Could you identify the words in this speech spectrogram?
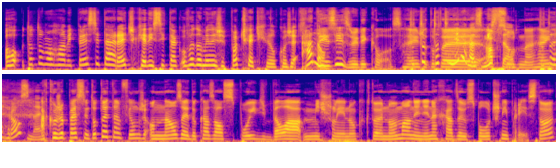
oh, toto mohla byť presne tá reč, kedy si tak uvedomili, že počkať chvíľku, že áno, This is ridiculous, hej, toto, že toto, toto je absurdné, hej. Toto je hrozné. Akože presne, toto je ten film, že on naozaj dokázal spojiť veľa myšlienok, ktoré normálne nenachádzajú spoločný priestor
